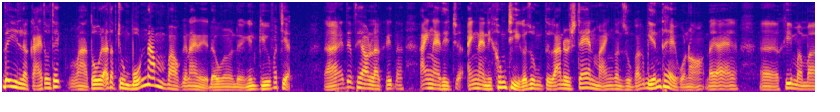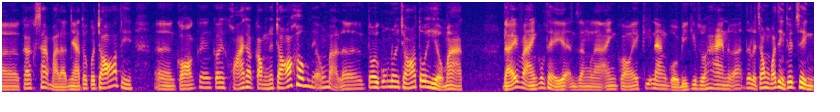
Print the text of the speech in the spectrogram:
Đây là cái tôi thích và tôi đã tập trung 4 năm vào cái này để đầu để nghiên cứu phát triển đấy tiếp theo là cái anh này thì anh này thì không chỉ có dùng từ understand mà anh còn dùng các biến thể của nó. Đấy uh, khi mà mà các xác bảo là nhà tôi có chó thì uh, có cái, cái khóa cho còng cho chó không? Thì ông bảo là tôi cũng nuôi chó tôi hiểu mà đấy và anh cũng thể hiện rằng là anh có cái kỹ năng của bí kíp số 2 nữa. Tức là trong quá trình thuyết trình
